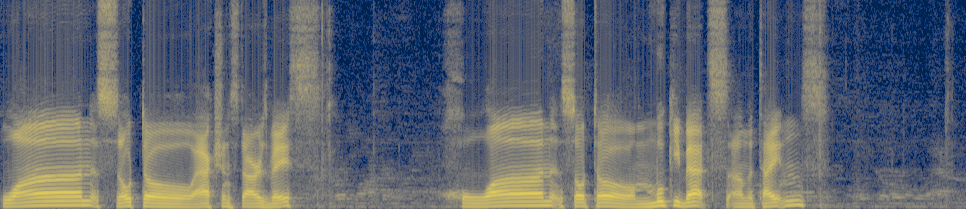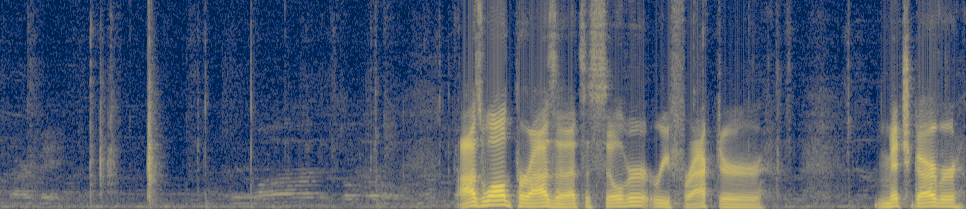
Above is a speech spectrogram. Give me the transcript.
Juan Soto, Action Stars base. Juan Soto, Mookie Betts on the Titans. Oswald Peraza, that's a silver refractor. Mitch Garver,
